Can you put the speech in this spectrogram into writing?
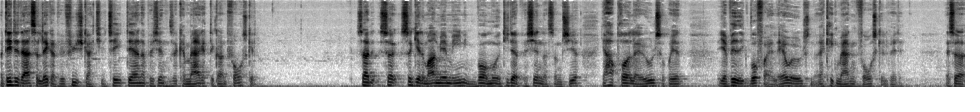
Og det er det, der er så lækkert ved fysisk aktivitet, det er, når patienten så kan mærke, at det gør en forskel. Så, er det, så, så giver det meget mere mening, hvorimod de der patienter, som siger, jeg har prøvet at lave øvelser, Brian, jeg ved ikke, hvorfor jeg laver øvelsen, og jeg kan ikke mærke en forskel ved det. Altså,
